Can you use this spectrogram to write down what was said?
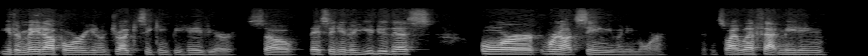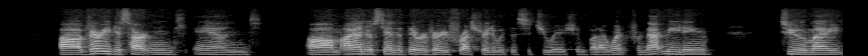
either made up or you know drug seeking behavior so they said either you do this or we're not seeing you anymore and so i left that meeting uh, very disheartened and um, I understand that they were very frustrated with the situation, but I went from that meeting to my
